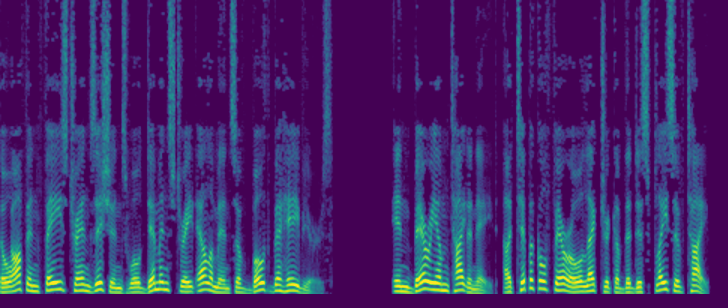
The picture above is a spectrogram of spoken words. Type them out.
though often phase transitions will demonstrate elements of both behaviors. In barium titanate, a typical ferroelectric of the displacive type,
